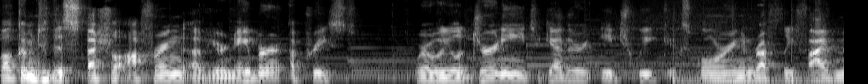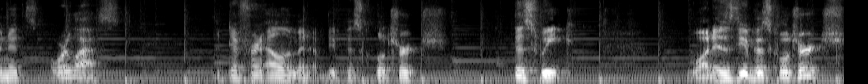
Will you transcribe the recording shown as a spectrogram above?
Welcome to this special offering of Your Neighbor, a Priest, where we will journey together each week exploring in roughly five minutes or less a different element of the Episcopal Church. This week, what is the Episcopal Church?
